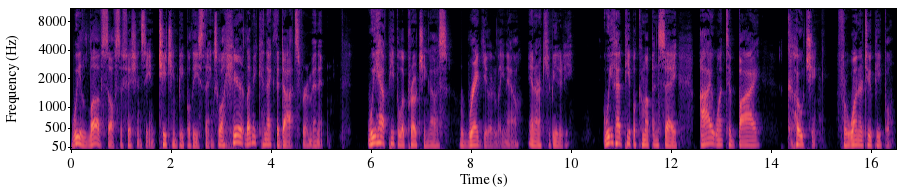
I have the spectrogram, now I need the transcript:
We love self sufficiency and teaching people these things. Well, here, let me connect the dots for a minute. We have people approaching us regularly now in our community. We've had people come up and say, I want to buy coaching for one or two people.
